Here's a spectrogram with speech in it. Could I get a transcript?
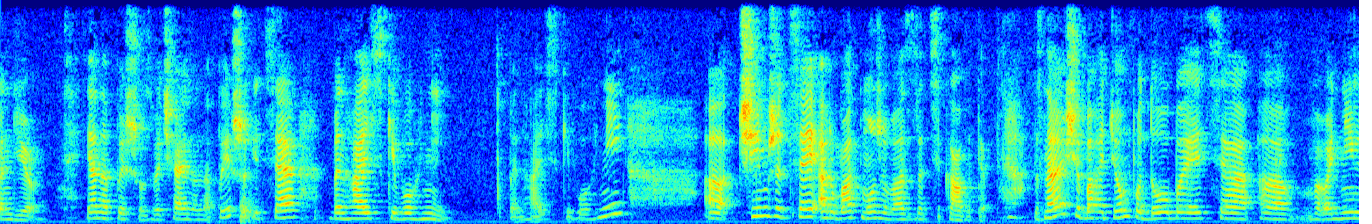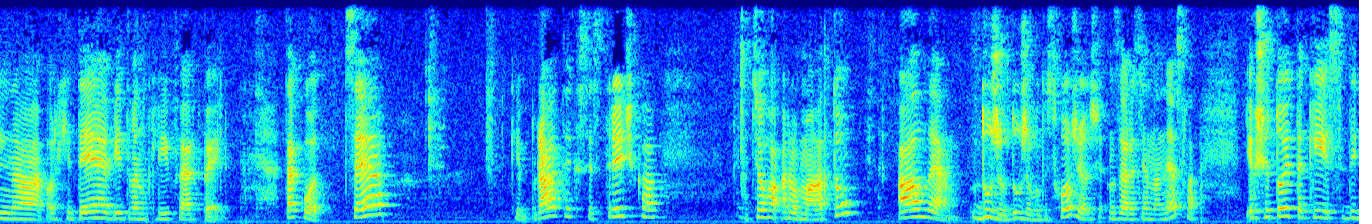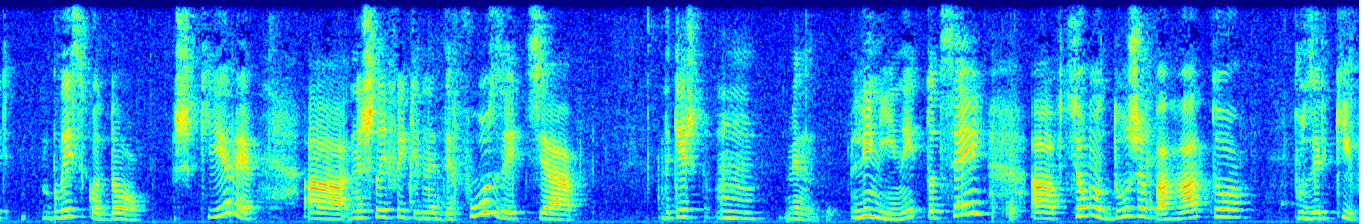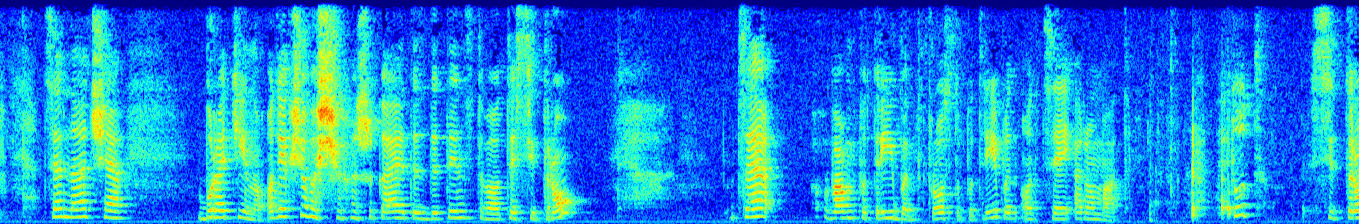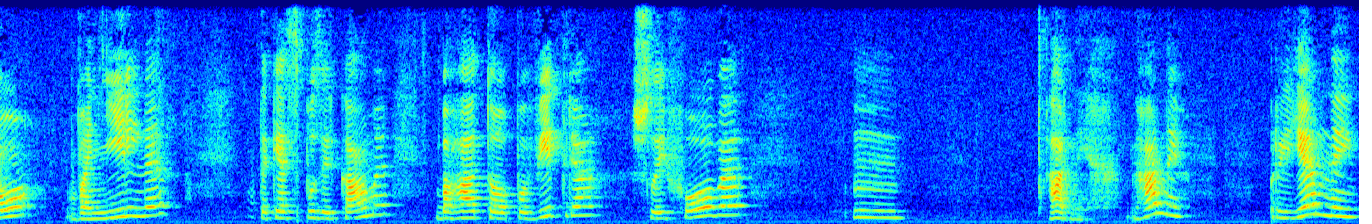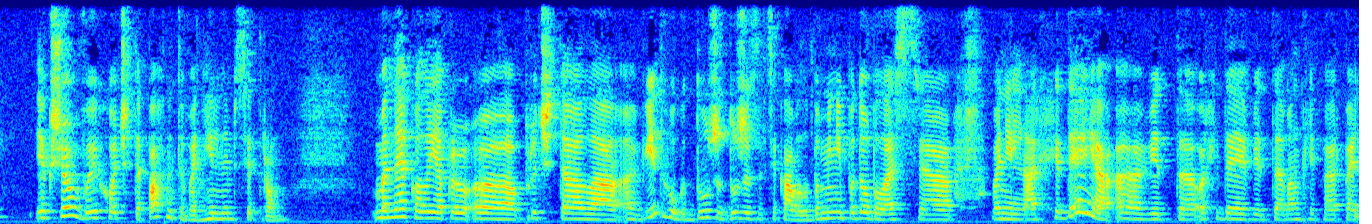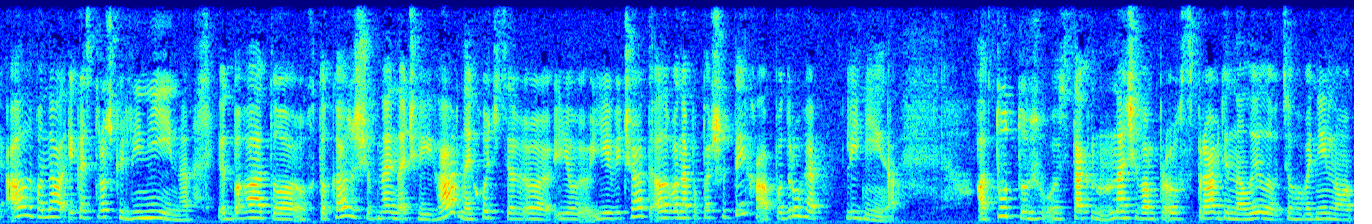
Я напишу, звичайно, напишу. І це бенгальські вогні. Бенгальські вогні. Чим же цей аромат може вас зацікавити? Знаю, що багатьом подобається ванільна орхідея від Van Cleef Arpels. Так от, це такий братик, сестричка цього аромату, але дуже-дуже вони схожі. Зараз я нанесла. Якщо той такий сидить близько до шкіри, не шлейфить і не дифузить, такий ж він лінійний, то цей в цьому дуже багато пузирьків. Це наче буратіно. От якщо ви шукаєте з дитинства оте сітро, це вам потрібен, просто потрібен оцей аромат. Тут сітро ванільне, таке з пузирьками, багато повітря, шлейфове. Гарний. Гарний, приємний, якщо ви хочете пахнути ванільним сітром. Мене, коли я про, е, прочитала відгук, дуже-дуже зацікавило, бо мені подобалась е, ванільна орхідея е, від е, орхідея від Van Cleef але вона якась трошки лінійна. І от багато хто каже, що вона наче і гарна, і хочеться е, її її відчувати, але вона, по-перше, тиха, а по-друге, лінійна. А тут ось так, наче вам справді налили цього ванільного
